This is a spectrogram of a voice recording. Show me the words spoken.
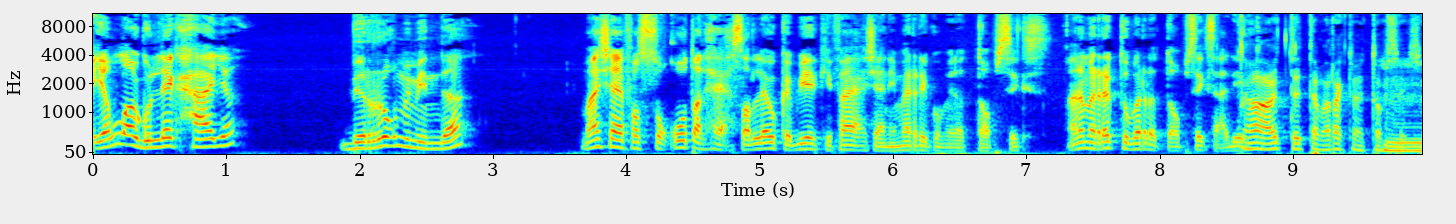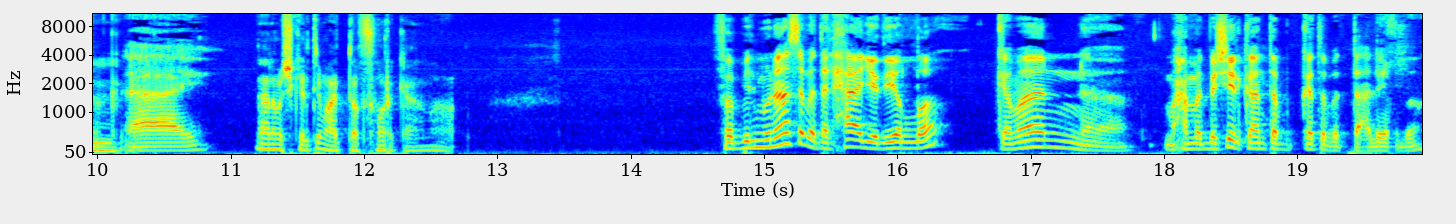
يلا أقول لك حاجة. بالرغم من ده ما شايف السقوط اللي حيحصل له كبير كفاية عشان يمرقوا من ال top 6 أنا مرقته برا ال top 6 عادي. آه انت أنت مرقت من ال top 6 مم. أوكي. أي. أنا مشكلتي مع ال top 4 كان. فبالمناسبة الحاجة دي يلا كمان محمد بشير كان تب- كتب التعليق ده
